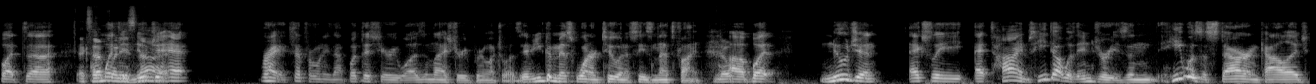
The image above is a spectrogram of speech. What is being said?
But uh, except when he's Nugent not. At, right, except for when he's not. But this year he was, and last year he pretty much was. If you can miss one or two in a season, that's fine. Nope. Uh, but Nugent actually at times he dealt with injuries, and he was a star in college.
